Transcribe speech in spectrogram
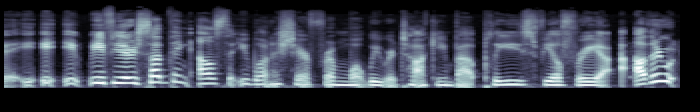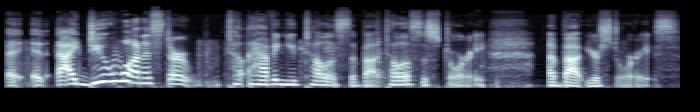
i- i- if there's something else that you want to share from what we were talking about, please feel free. Other, uh, I do want to start t- having you tell us about tell us a story about your stories.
